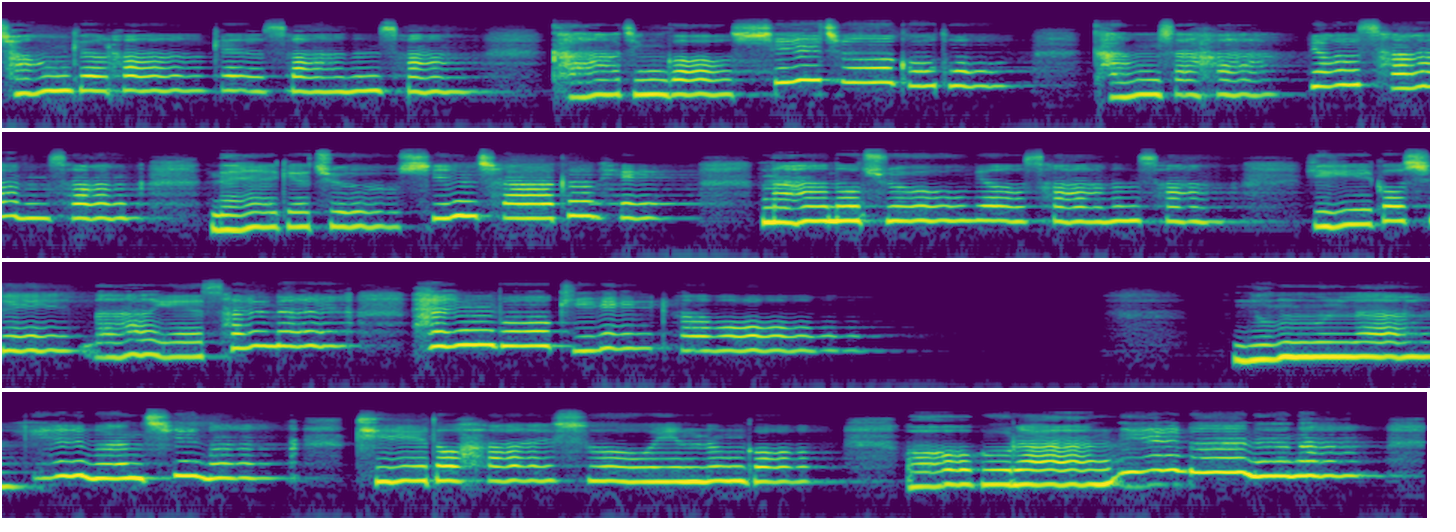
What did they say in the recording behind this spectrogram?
정결하게 사는 삶. 가진 것이 적어도 감사하며 사는 삶. 내게 주신 작은 힘 나눠주며 사는 삶. 이것이 나의 삶의 행복이라고 눈물 날일 많지만 기도할 수 있는 것 억울한 일 많으나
